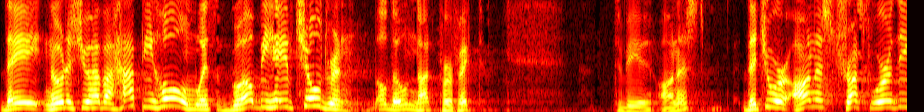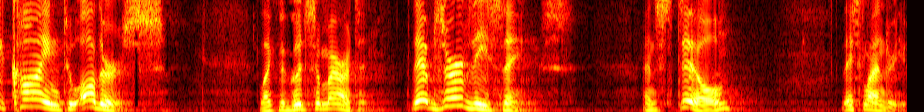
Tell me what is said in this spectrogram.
They notice you have a happy home with well behaved children, although not perfect, to be honest. That you are honest, trustworthy, kind to others, like the Good Samaritan. They observe these things, and still they slander you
